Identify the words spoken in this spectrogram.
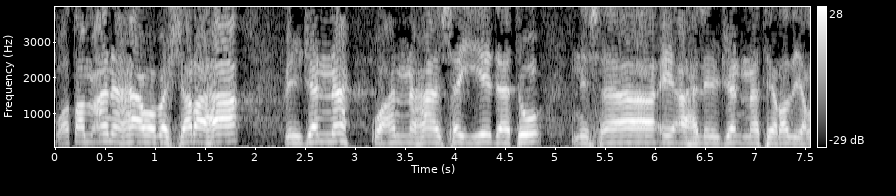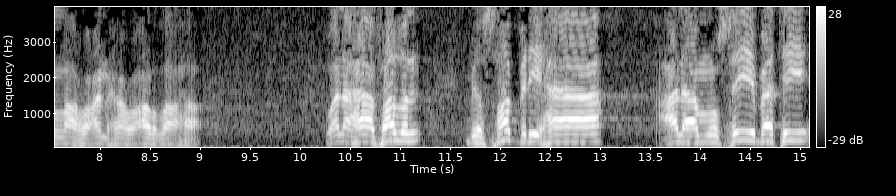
وطمأنها وبشرها بالجنة وأنها سيدة نساء أهل الجنة رضي الله عنها وأرضاها. ولها فضل بصبرها على مصيبة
